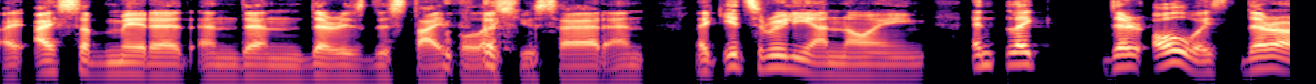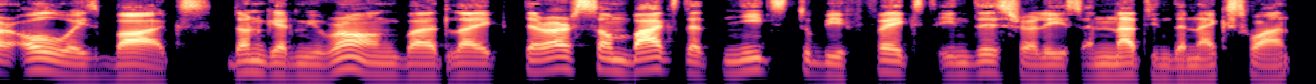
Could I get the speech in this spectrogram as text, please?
I, I submitted, and then there is this typo, like you said, and like it's really annoying. And like there always there are always bugs don't get me wrong but like there are some bugs that needs to be fixed in this release and not in the next one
